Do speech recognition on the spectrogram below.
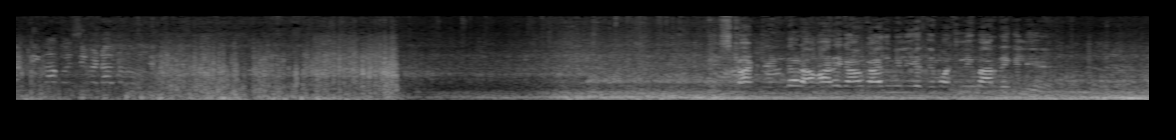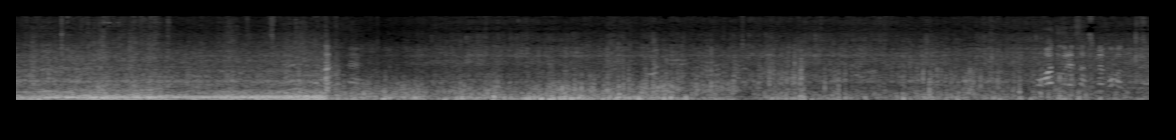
अंतिका को इसी में डाल दो। टेंडर हमारे गाँव का आदमी लिए थे मछली मारने के लिए। बहुत दूर है सच में बहुत दूर है।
